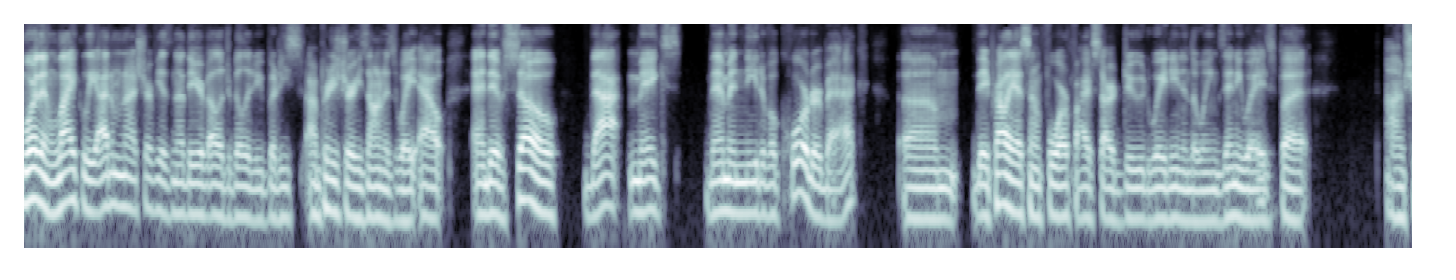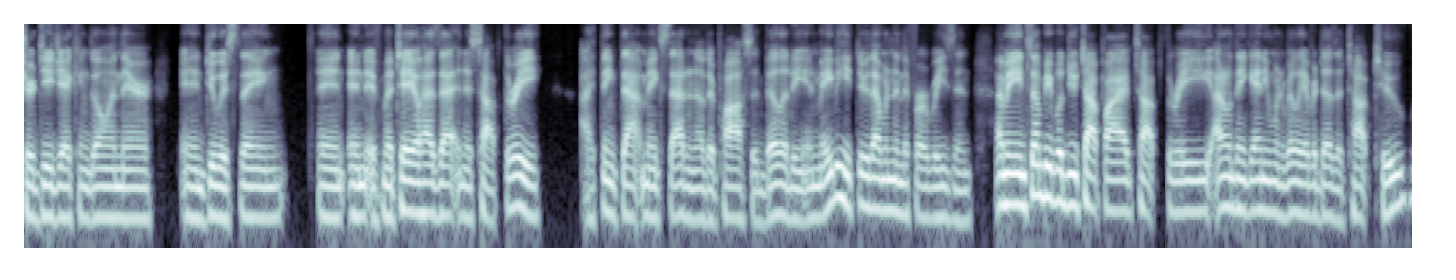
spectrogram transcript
more than likely. I'm not sure if he has another year of eligibility, but he's I'm pretty sure he's on his way out. And if so, that makes them in need of a quarterback. Um, they probably have some four or five star dude waiting in the wings, anyways. But I'm sure DJ can go in there and do his thing. And and if Mateo has that in his top three, I think that makes that another possibility. And maybe he threw that one in there for a reason. I mean, some people do top five, top three. I don't think anyone really ever does a top two,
